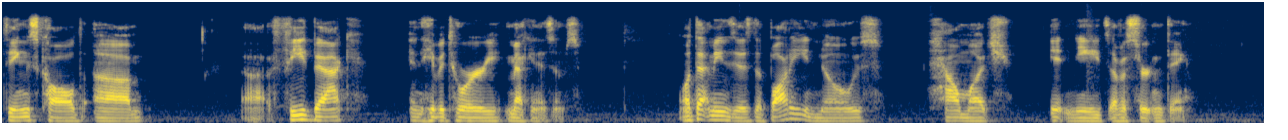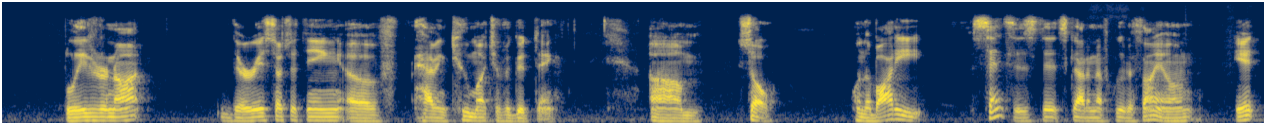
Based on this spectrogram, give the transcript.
things called um, uh, feedback inhibitory mechanisms. What that means is the body knows how much it needs of a certain thing. Believe it or not, there is such a thing of having too much of a good thing. Um, so, when the body senses that it's got enough glutathione, it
